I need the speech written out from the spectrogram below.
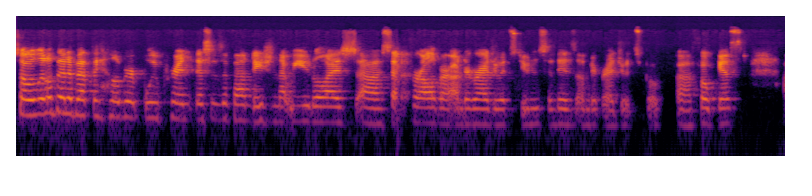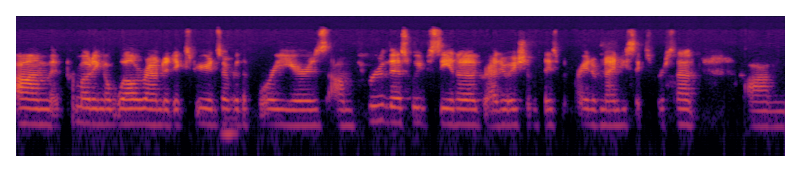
So a little bit about the Hilbert Blueprint. This is a foundation that we utilize uh, set for all of our undergraduate students. It is undergraduate uh, focused, um, promoting a well-rounded experience over the four years. Um, through this, we've seen a graduation placement rate of 96% um,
